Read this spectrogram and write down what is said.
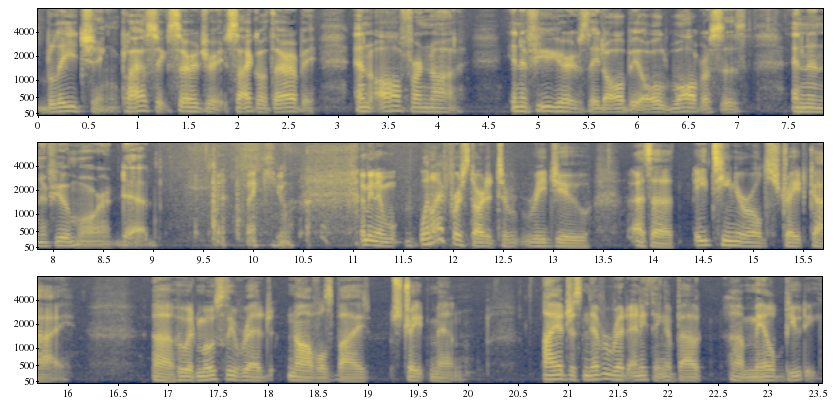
bleaching, plastic surgery, psychotherapy, and all for naught. In a few years, they'd all be old walruses, and in a few more, dead. Thank you. I mean, when I first started to read you as a 18 year old straight guy uh, who had mostly read novels by straight men, I had just never read anything about uh, male beauty.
